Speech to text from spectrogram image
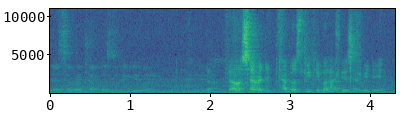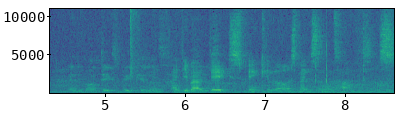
There are several tablets to be given. Okay. There are several tablets to be given like this every day. Antibiotics, painkillers. Antibiotics, painkillers, medicine heart disease.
